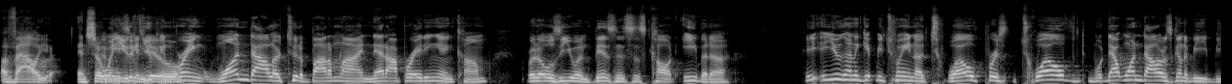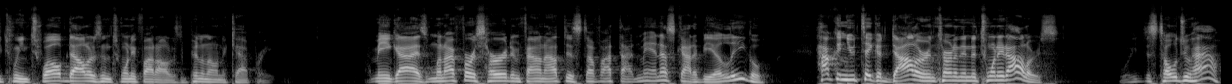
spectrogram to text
of value. And so that when you can you do can bring one dollar to the bottom line net operating income for those of you in businesses called EBITDA, you're going to get between a 12 12 that one dollar is going to be between $12 and $25 depending on the cap rate. I mean, guys, when I first heard and found out this stuff, I thought, man, that's got to be illegal. How can you take a dollar and turn it into $20? Well, he just told you how.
